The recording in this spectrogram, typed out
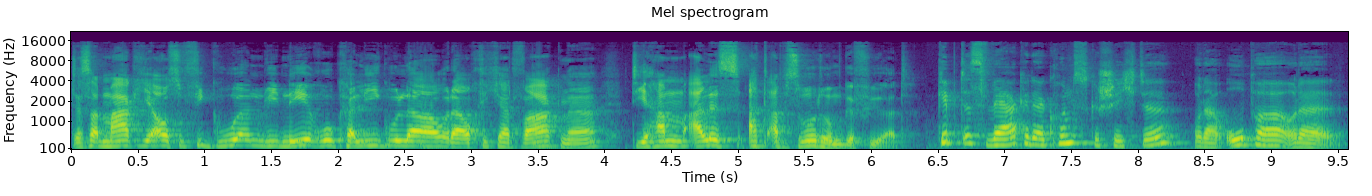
Deshalb mag ich auch so Figuren wie Nero, Caligula oder auch Richard Wagner, die haben alles ad absurdum geführt. Gibt es Werke der Kunstgeschichte oder Oper oder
